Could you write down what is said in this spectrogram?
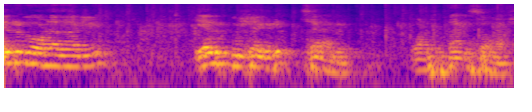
ಎಲ್ರಿಗೂ ಒಳ್ಳೇದಾಗ್ಲಿ. ಎಲ್ರು ಖುಷಿಯಾಗಿರಿ, ಚೆನ್ನಾಗಿರಿ. Thank you so much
